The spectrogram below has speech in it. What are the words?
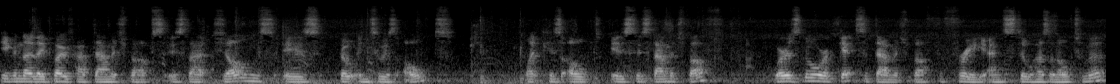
even though they both have damage buffs, is that Jaune's is built into his ult. Like his ult is his damage buff, whereas Nora gets a damage buff for free and still has an ultimate.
